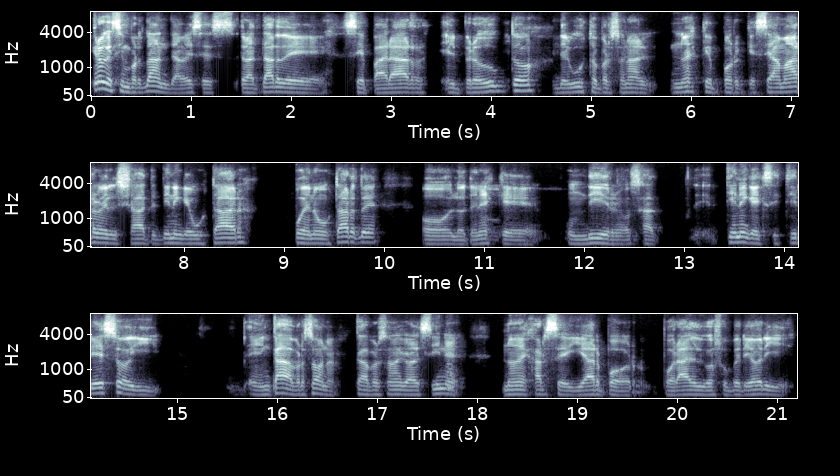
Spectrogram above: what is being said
Creo que es importante a veces tratar de separar el producto del gusto personal. No es que porque sea Marvel ya te tiene que gustar, puede no gustarte, o lo tenés que hundir, o sea, eh, tiene que existir eso y en cada persona, cada persona que va al cine no dejarse guiar por, por algo superior y,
